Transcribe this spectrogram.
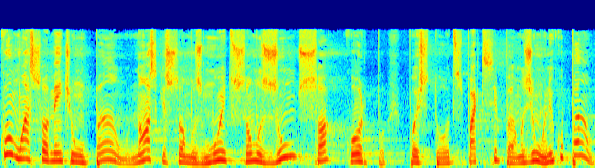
Como há somente um pão, nós que somos muitos somos um só corpo, pois todos participamos de um único pão.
